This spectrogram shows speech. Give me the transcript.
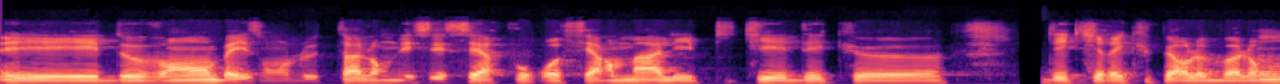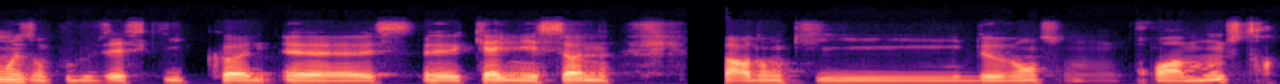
et devant, bah, ils ont le talent nécessaire pour refaire mal et piquer dès que dès qu'ils récupèrent le ballon. Ils ont Kulusevski, euh, euh, Kane et pardon, qui devant sont trois monstres.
